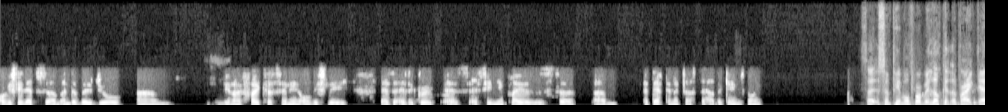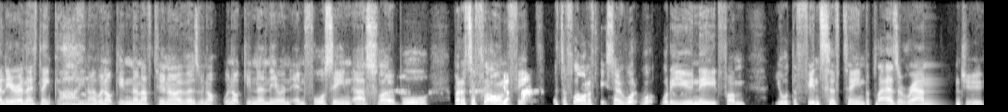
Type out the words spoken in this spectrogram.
obviously that's um, individual, um, mm-hmm. you know, focus, and then obviously as a, as a group, as, as senior players, is to um, adapt and adjust to how the game's going. So, so people probably look at the breakdown here and they think, oh, you know, we're not getting enough turnovers. We're not, we're not getting in there and, and forcing uh, slow ball. But it's a flow-on yeah. effect. It's a flow-on effect. So, what, what, what do you need from your defensive team, the players around you,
